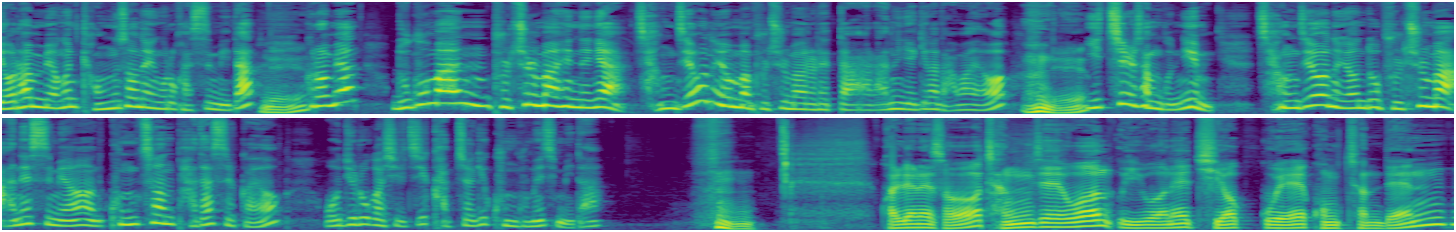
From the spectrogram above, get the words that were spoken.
11명은 경선행으로 갔습니다. 네. 그러면 누구만 불출마했느냐? 장재원 의원만 불출마를 했다라는 얘기가 나와요. 네. 2739님, 장재원 의원도 불출마 안 했으면 공천 받았을까요? 어디로 가실지 갑자기 궁금해집니다. 관련해서 장재원 의원의 지역구에 공천된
